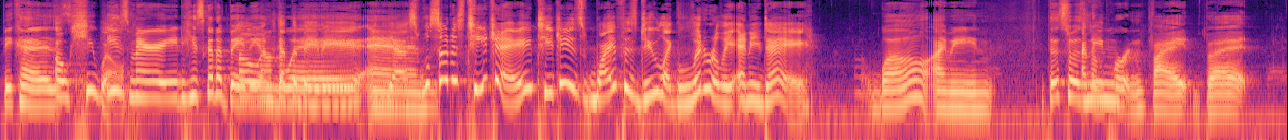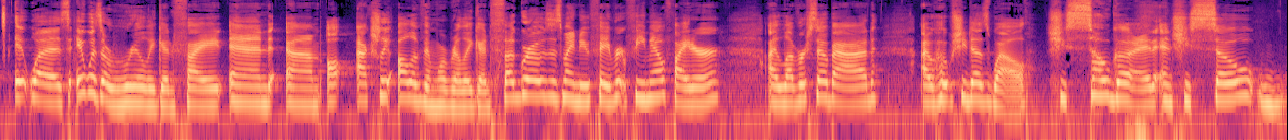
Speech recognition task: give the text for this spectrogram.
because Oh, he will. He's married. He's got a baby oh, on the got way. the baby. And yes. Well, so does TJ. TJ's wife is due like literally any day. well, I mean, this was I an mean- important fight, but It was it was a really good fight, and um, all, actually all of them were really good. Thug Rose is my new favorite female fighter. I love her so bad. I hope she does well. She's so good, and she's so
